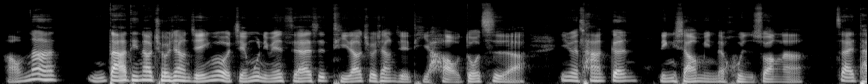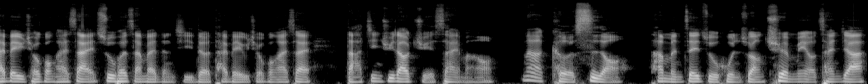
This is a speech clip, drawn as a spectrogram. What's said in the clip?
好，那嗯大家听到邱向杰，因为我节目里面实在是提到邱向杰提好多次啊，因为他跟林晓敏的混双啊，在台北羽球公开赛 Super 三百等级的台北羽球公开赛打进去到决赛嘛哦。那可是哦，他们这组混双却没有参加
